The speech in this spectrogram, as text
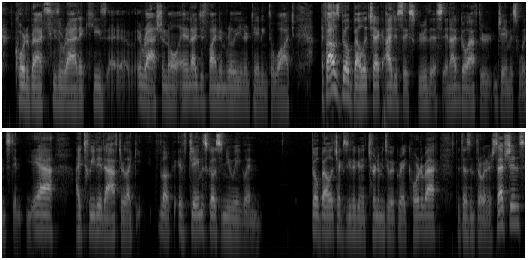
quarterbacks. He's erratic, he's uh, irrational, and I just find him really entertaining to watch. If I was Bill Belichick, I'd just say screw this, and I'd go after Jameis Winston. Yeah, I tweeted after like, look, if Jameis goes to New England, Bill Belichick is either going to turn him into a great quarterback that doesn't throw interceptions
